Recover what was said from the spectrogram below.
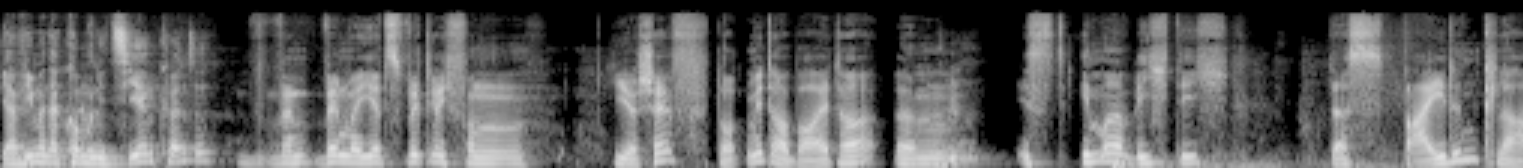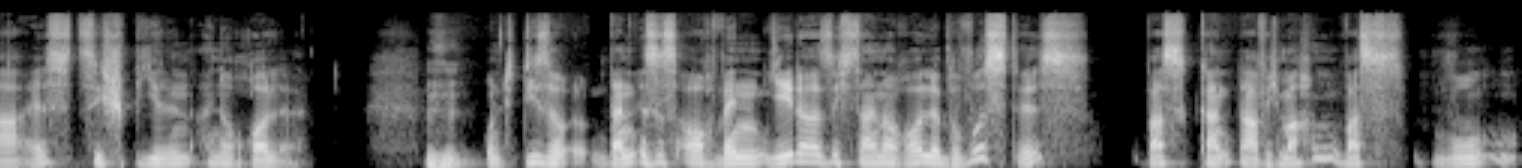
ja, wie man da kommunizieren könnte? Wenn, wenn wir jetzt wirklich von hier Chef, dort Mitarbeiter, ähm, mhm. ist immer wichtig, dass beiden klar ist, sie spielen eine Rolle. Mhm. Und diese, dann ist es auch, wenn jeder sich seiner Rolle bewusst ist, was kann, darf ich machen, was, wo,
